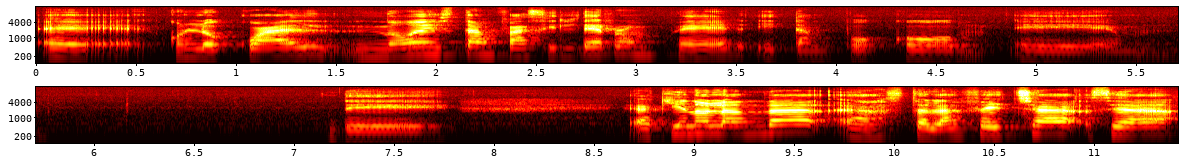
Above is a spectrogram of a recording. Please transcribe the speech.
Eh, con lo cual no es tan fácil de romper y tampoco eh, de... Aquí en Holanda hasta la fecha se ha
